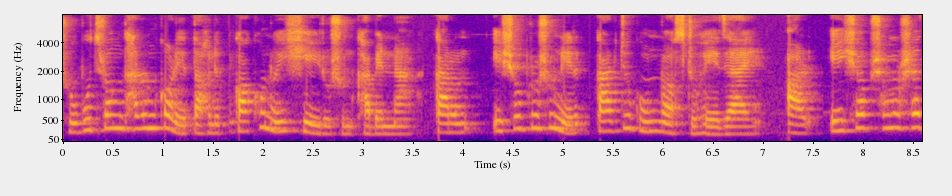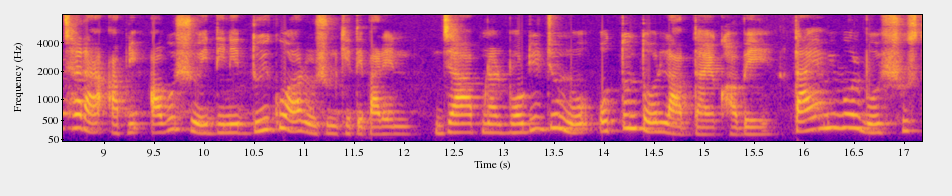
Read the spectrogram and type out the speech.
সবুজ রং ধারণ করে, তাহলে কখনোই সেই রসুন খাবেন না, কারণ এসব রসুনের কার্যগুণ নষ্ট হয়ে যায়। আর এইসব সমস্যা ছাড়া আপনি অবশ্যই দিনে দুই কোয়া রসুন খেতে পারেন, যা আপনার বডির জন্য অত্যন্ত লাভদায়ক হবে। তাই আমি বলব, সুস্থ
